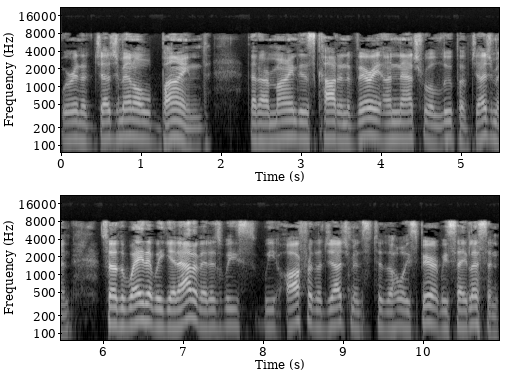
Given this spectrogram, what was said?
we're in a judgmental bind, that our mind is caught in a very unnatural loop of judgment. So the way that we get out of it is we we offer the judgments to the Holy Spirit. We say, "Listen,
